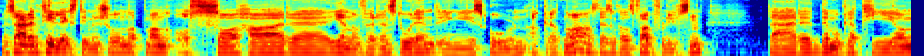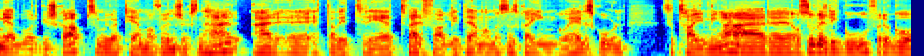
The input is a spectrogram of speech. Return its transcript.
Men så er det en tilleggsdimensjon at man også har uh, gjennomfører en stor endring i skolen akkurat nå, altså det som kalles fagfornyelsen. Der demokrati og medborgerskap, som jo er tema for undersøkelsen her, er uh, et av de tre tverrfaglige temaene som skal inngå i hele skolen. Så timinga er også veldig god for å gå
